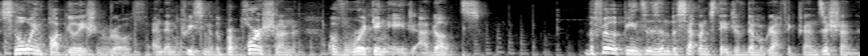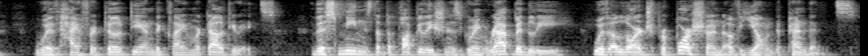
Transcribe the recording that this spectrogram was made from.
slowing population growth and increasing the proportion of working age adults. The Philippines is in the second stage of demographic transition, with high fertility and declining mortality rates. This means that the population is growing rapidly, with a large proportion of young dependents.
